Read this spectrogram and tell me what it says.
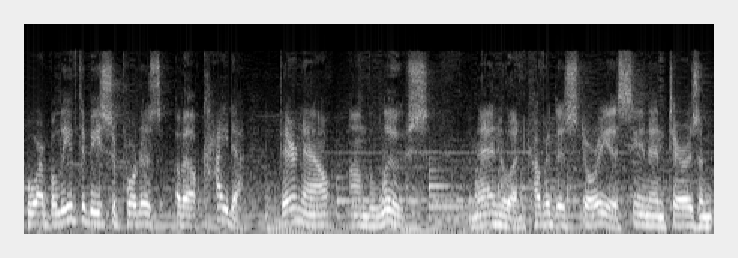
who are believed to be supporters of Al-Qaeda. They're now on the loose. The man who uncovered this story is CNN terrorism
